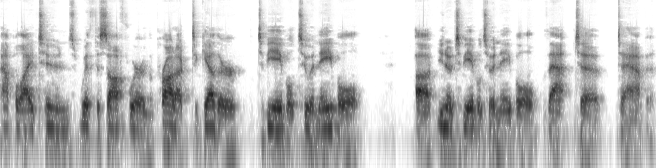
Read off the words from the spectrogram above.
Apple iTunes with the software and the product together to be able to enable, uh, you know, to be able to enable that to to happen.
